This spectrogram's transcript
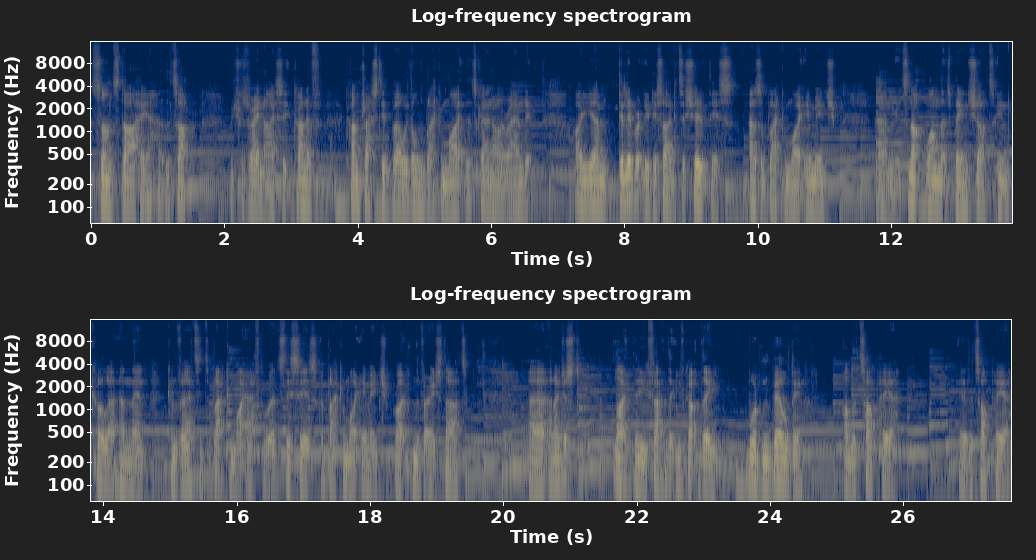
sun star here at the top, which was very nice. It kind of contrasted well with all the black and white that's going on around it. I um, deliberately decided to shoot this as a black and white image. Um, it's not one that's being shot in colour and then converted to black and white afterwards. This is a black and white image right from the very start. Uh, and I just like the fact that you've got the wooden building on the top here, near the top here,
